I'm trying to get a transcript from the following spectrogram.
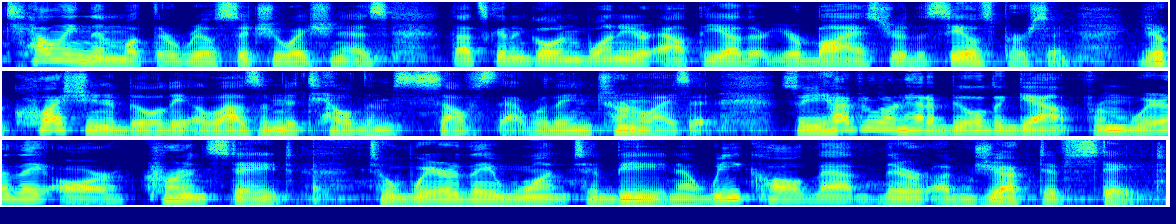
telling them what their real situation is. That's going to go in one ear out the other. You're biased, you're the salesperson. Your questioning ability allows them to tell themselves that, where they internalize it. So you have to learn how to build a gap from where they are, current state, to where they want to be. Now we call that their objective state.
